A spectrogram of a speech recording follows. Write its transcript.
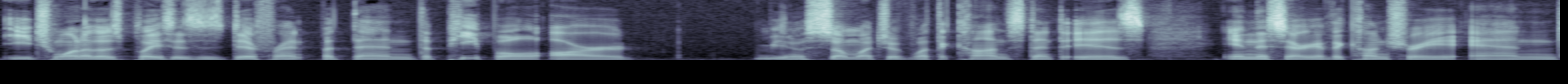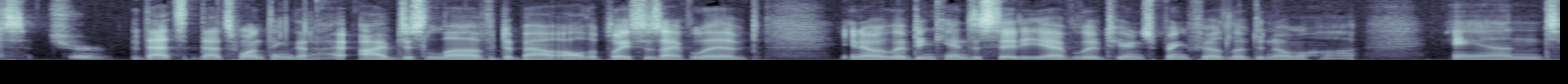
each one of those places is different, but then the people are, you know, so much of what the constant is in this area of the country. And sure. that's that's one thing that I, I've just loved about all the places I've lived. You know I lived in Kansas City I've lived here in Springfield lived in Omaha. And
